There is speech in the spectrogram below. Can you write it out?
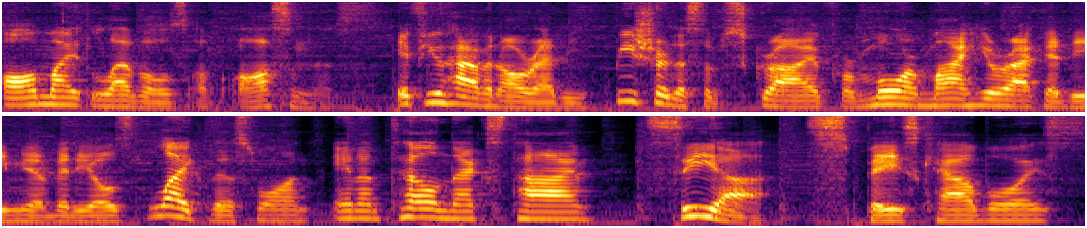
All Might levels of awesomeness. If you haven't already, be sure to subscribe for more My Hero Academia videos like this one, and until next time, see ya, Space Cowboys.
